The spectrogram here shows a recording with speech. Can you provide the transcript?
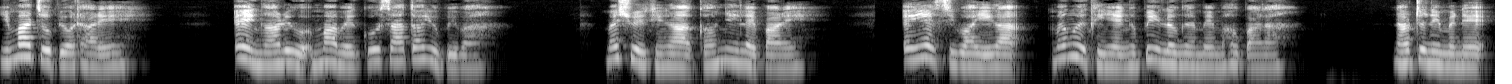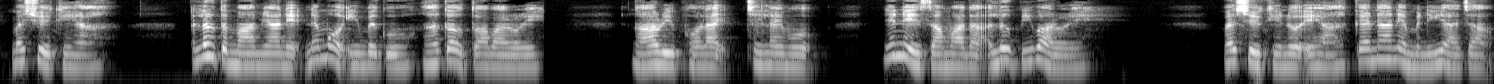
ညီမကြိုပြောထားတယ်အဲ့ငားရီကိုအမပဲကိုစားတော့ယူပေးပါမက်ရွှေခင်ကခေါင်းညိတ်လိုက်ပါတယ်အဲ့ရဲ့စီးပွားရေးကမငွေခင်ရဲ့ငပိလုပ်ငန်းပဲမဟုတ်ပါလားနောက်တနေ့မနေ့မက်ရွှေခင်ဟာအလုပ်သမားများနဲ့နတ်မော်အိမ်ဘက်ကိုငားကောက်သွားပါတော့တယ်ငားရီဖော်လိုက်ချိန်လိုက်မှုညနေဆောင်မှသာအလုပ်ပြီးပါတော့တယ်မတ်ရွှေခင်တို့အိမ်ဟာကန်းသားနဲ့မနီးတာကြောင့်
